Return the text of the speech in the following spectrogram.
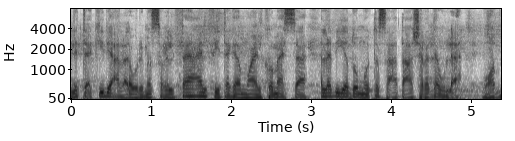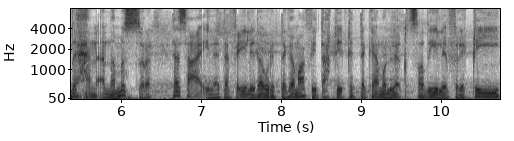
للتأكيد على دور مصر الفاعل في تجمع الكوميسا الذي يضم 19 دولة موضحا أن مصر تسعى إلى تفعيل دور التجمع في تحقيق التكامل الاقتصادي الإفريقي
